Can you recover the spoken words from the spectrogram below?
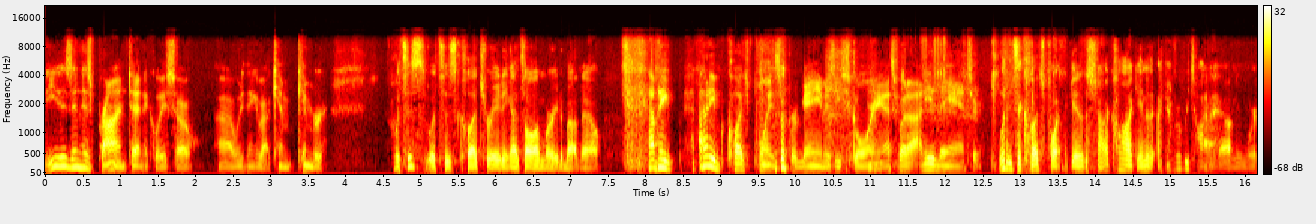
he is in his prime technically. So, uh, what do you think about Kim Kimber? What's his What's his clutch rating? That's all I'm worried about now. How many how many clutch points per game is he scoring? That's what I, I needed the answer. What is a clutch point? Like into the shot clock? Into the, like what are we talking about anymore?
